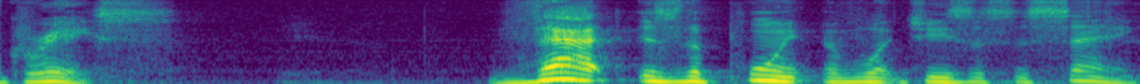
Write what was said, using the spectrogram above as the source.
grace. That is the point of what Jesus is saying.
